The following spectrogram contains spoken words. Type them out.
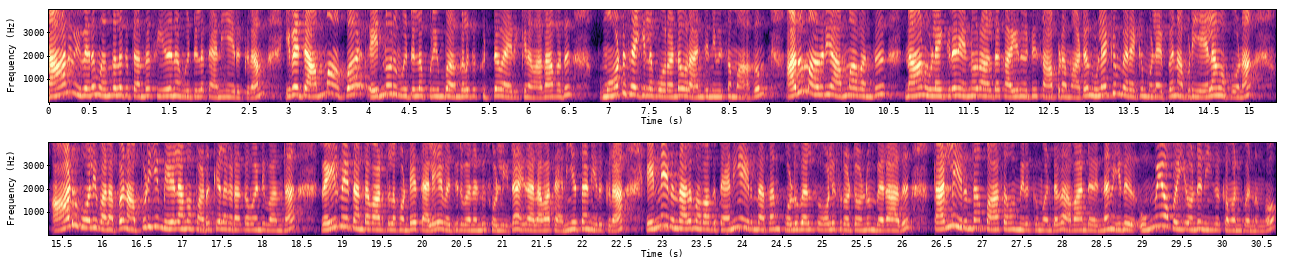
நானும் இவரும் எங்களுக்கு தந்த சீதன வீட்டில் தனியே இருக்கிறோம். இவற்ற அம்மா அப்பா இன்னொரு வீட்டில் புரியும்பு எங்களுக்கு கிட்ட இருக்கணும் அதாவது மோட்டர் சைக்கிளில் போகிறாண்ட ஒரு அஞ்சு நிமிஷம் ஆகும். அது மாதிரி அம்மா வந்து நான் உழைக்கிறேன். இன்னொரு ஆள்கிட்ட கை நீட்டி சாப்பிட மாட்டேன். உழைக்கும் வரைக்கும் உழைப்பேன். அப்படி ஏழாமல் போனால் ஆடு கோழி வளர்ப்பேன். அப்படியே மேலாமல் படுக்கையில் கிடக்க வேண்டி வந்தால் ரயில்வே தண்டவாளத்தில் கொண்டே தலையை வச்சிருவேன்னு சொல்லிட்டா. இது அளவா தனியத்தான் இருக்கிறா. என்ன இருந்தாலும் அவளுக்கு தனியாக இருந்தால் தான் கொழுவல் சோழி சுரட்டொன்றும் வராது. தள்ளி இருந்தால் பாசமும் இருக்குமென்றது அவாண்ட எண்ணம். இது உண்மையோ பொய்யோண்டு நீங்கள் கமெண்ட் பண்ணுங்க.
